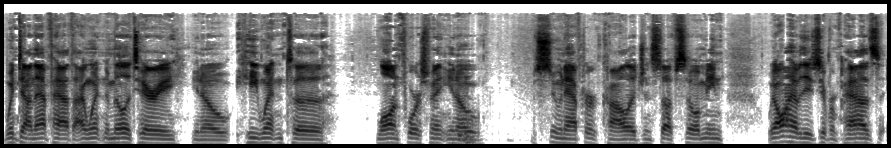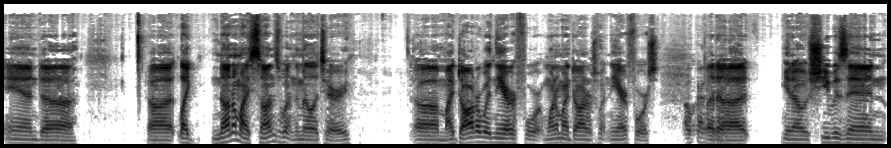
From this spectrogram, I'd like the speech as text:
went down that path. I went in the military. You know, he went into law enforcement. You know, soon after college and stuff. So I mean, we all have these different paths, and uh, uh, like none of my sons went in the military. Uh, my daughter went in the Air Force. One of my daughters went in the Air Force. Okay. But uh, you know, she was in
